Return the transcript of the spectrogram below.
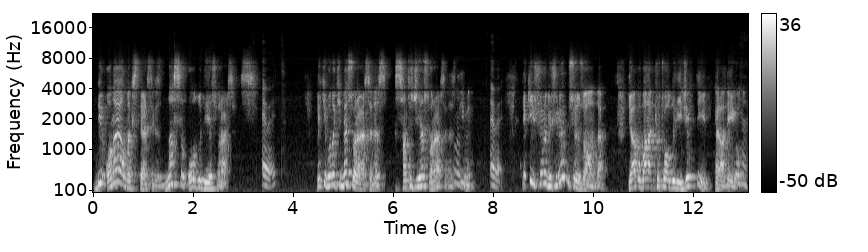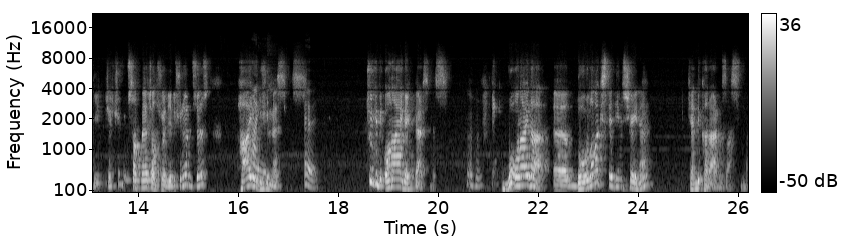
bir onay almak isterseniz nasıl oldu diye sorarsınız. Evet. Peki bunu kime sorarsınız? Satıcıya sorarsınız değil Hı hı. mi? Evet. Peki şunu düşünüyor musunuz o anda? Ya bu bana kötü oldu diyecek değil. Herhalde iyi oldu Evet. diyecek. Çünkü satmaya çalışıyor diye düşünüyor musunuz? Hayır, Hayır. düşünmezsiniz. Evet. Çünkü bir onay beklersiniz. Hı hı. Bu onayda e, doğrulamak istediğiniz şey ne? Kendi kararınız aslında.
